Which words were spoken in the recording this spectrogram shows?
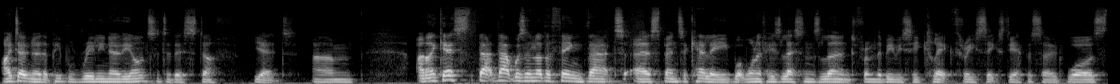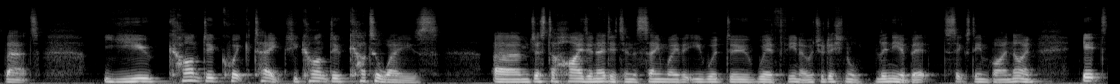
I don't know that people really know the answer to this stuff yet. Um, and I guess that that was another thing that uh, Spencer Kelly, what one of his lessons learned from the BBC Click 360 episode was that you can't do quick takes, you can't do cutaways um, just to hide an edit in the same way that you would do with you know a traditional linear bit 16 by 9 it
